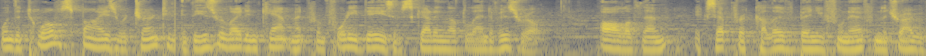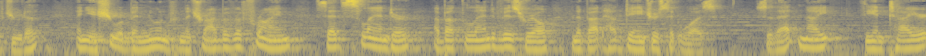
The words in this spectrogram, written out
when the 12 spies returned to the Israelite encampment from 40 days of scouting out the land of Israel. All of them, except for Calev ben Yephuneh from the tribe of Judah and Yehoshua ben Nun from the tribe of Ephraim, said slander about the land of Israel and about how dangerous it was. So that night, the entire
